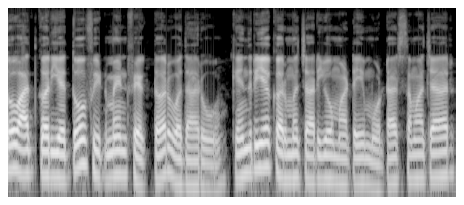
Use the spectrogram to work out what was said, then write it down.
તો વાત કરીએ તો ફિટમેન્ટ ફેક્ટર વધારો. કેન્દ્રીય કર્મચારીઓ માટે મોટા સમાચાર.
